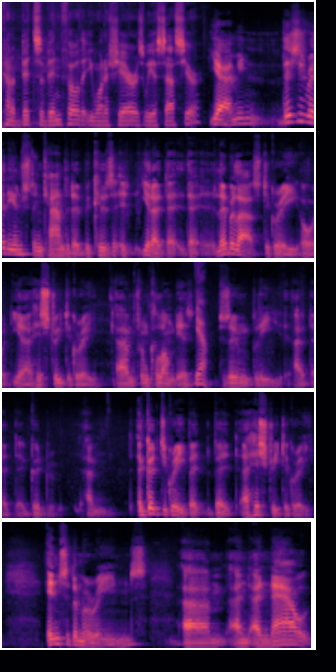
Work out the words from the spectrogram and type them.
kind of bits of info that you want to share as we assess here? Yeah, I mean, this is a really interesting candidate because, it, you know, the, the liberal arts degree or, you know, history degree um, from Columbia, yeah. presumably a, a, a good um, a good degree, but, but a history degree, into the Marines um, and and now,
